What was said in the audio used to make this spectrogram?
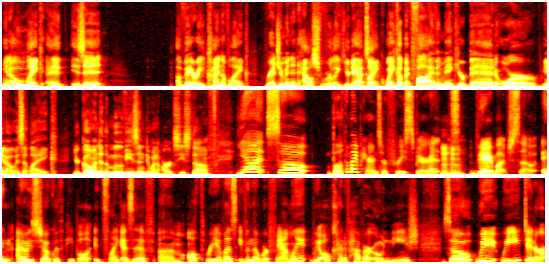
You know, like uh, is it a very kind of like regimented house where like your dad's like wake up at five and make your bed, or you know, is it like you're going to the movies and doing artsy stuff? Yeah, so both of my parents are free spirits, Mm-hmm. very much so. And I always joke with people, it's like as if um, all three of us, even though we're family, we all kind of have our own niche. So we we eat dinner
